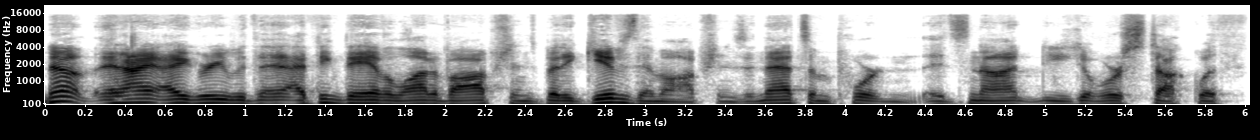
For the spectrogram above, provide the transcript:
No, and I, I, agree with that. I think they have a lot of options, but it gives them options, and that's important. It's not you we're stuck with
